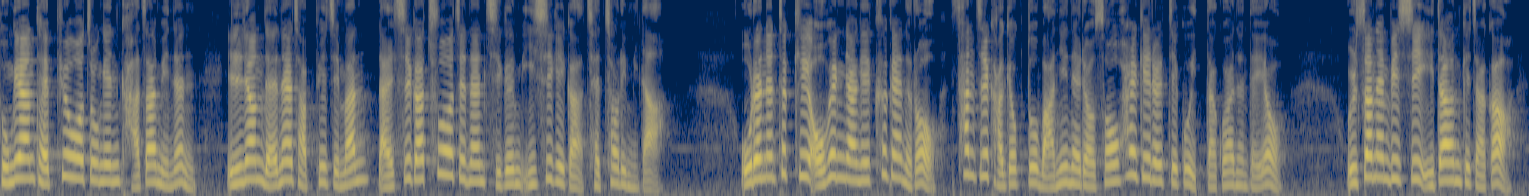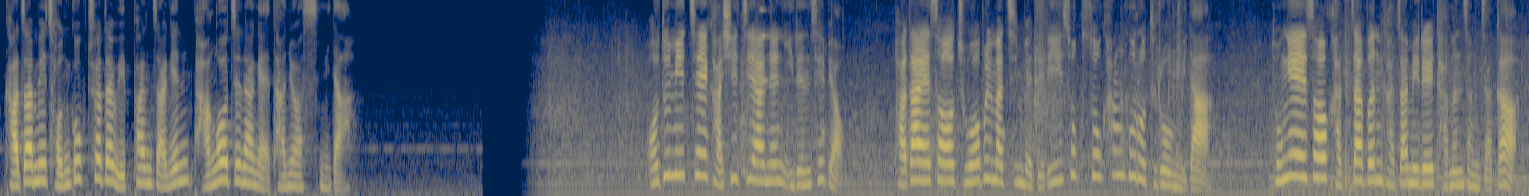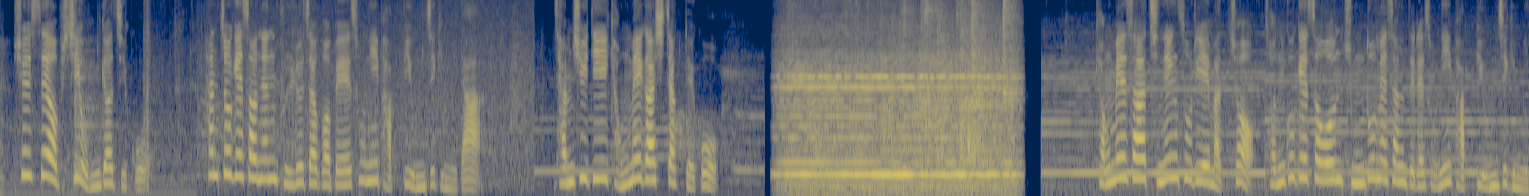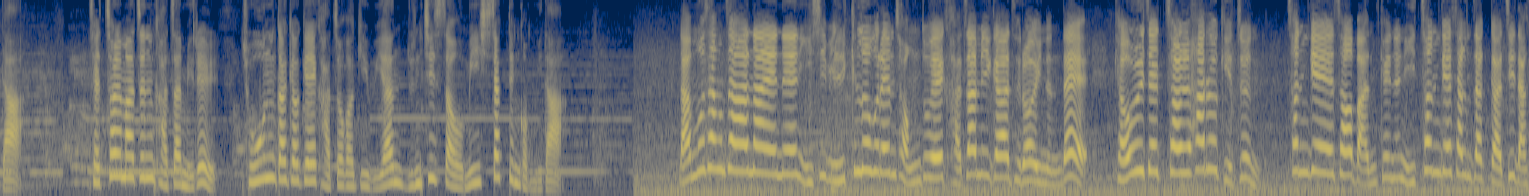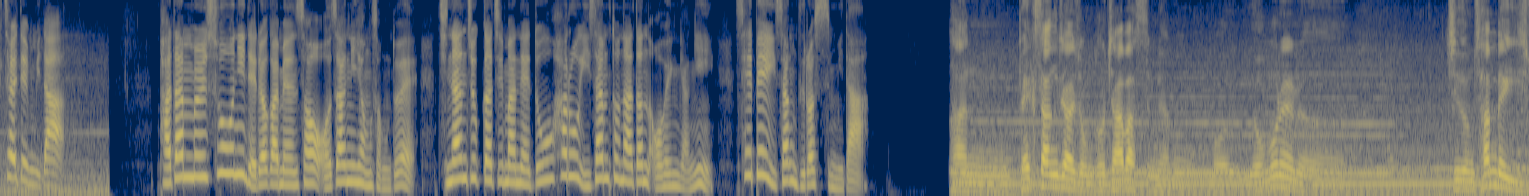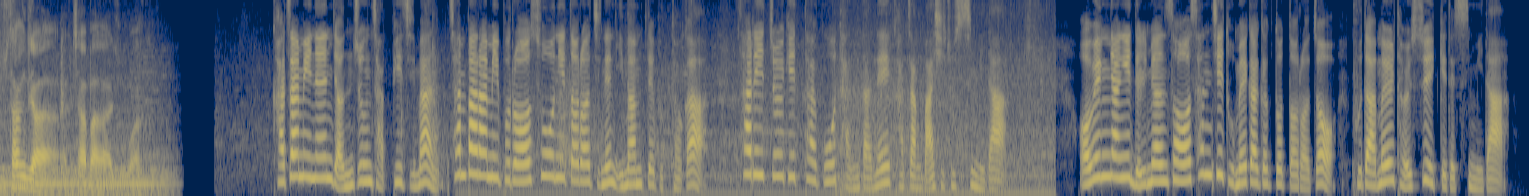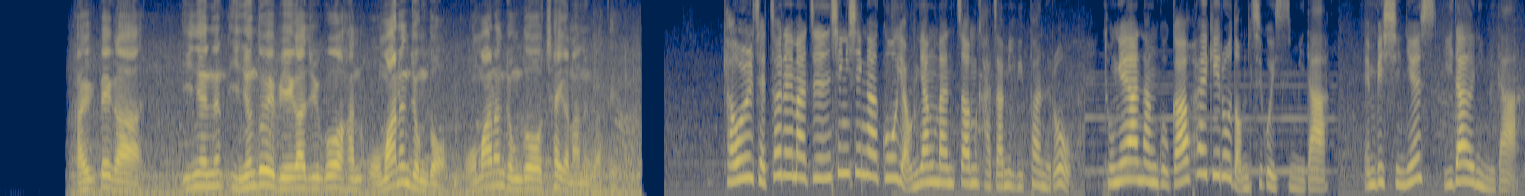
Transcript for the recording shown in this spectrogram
동해안 대표 어종인 가자미는 1년 내내 잡히지만 날씨가 추워지는 지금 이 시기가 제철입니다. 올해는 특히 어획량이 크게 늘어 산지 가격도 많이 내려서 활기를 띠고 있다고 하는데요. 울산 MBC 이다은 기자가 가자미 전국 최대 위판장인 방어진항에 다녀왔습니다. 어둠이 채 가시지 않은 이른 새벽. 바다에서 조업을 마친 배들이 속속 항구로 들어옵니다. 동해에서 갓 잡은 가자미를 담은 상자가 쉴 새 없이 옮겨지고 한쪽에서는 분류 작업에 손이 바삐 움직입니다. 잠시 뒤 경매가 시작되고 경매사 진행 소리에 맞춰 전국에서 온 중도 매상들의 손이 바삐 움직입니다. 제철 맞은 가자미를 좋은 가격에 가져가기 위한 눈치 싸움이 시작된 겁니다. 나무 상자 하나에는 21kg 정도의 가자미가 들어있는데 겨울 제철 하루 기준 1000개에서 많게는 2000개 상자까지 낙찰됩니다. 바닷물 수온이 내려가면서 어장이 형성돼 지난주까지만 해도 하루 2, 3톤 하던 어획량이 3배 이상 늘었습니다. 한 100상자 정도 잡았으면 뭐 요번에는 지금 320상자 잡아가지고 왔거든요. 가자미는 연중 잡히지만 찬바람이 불어 수온이 떨어지는 이맘때부터가 살이 쫄깃하고 단단해 가장 맛이 좋습니다. 어획량이 늘면서 산지 도매 가격도 떨어져 부담을 덜 수 있게 됐습니다. 가격대가 2년, 2년도에 비해 가지고 한 5만 원 정도, 5만 원 정도 차이가 나는 것 같아요. 겨울 제철을 맞은 싱싱하고 영양 만점 가자미 밑판으로 동해안 항구가 활기로 넘치고 있습니다. MBC 뉴스 이다은입니다.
